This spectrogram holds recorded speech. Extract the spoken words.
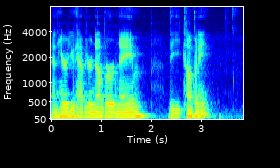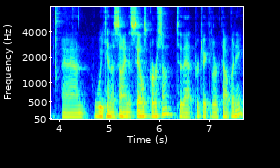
And here you have your number, name, the company, and we can assign a salesperson to that particular company.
